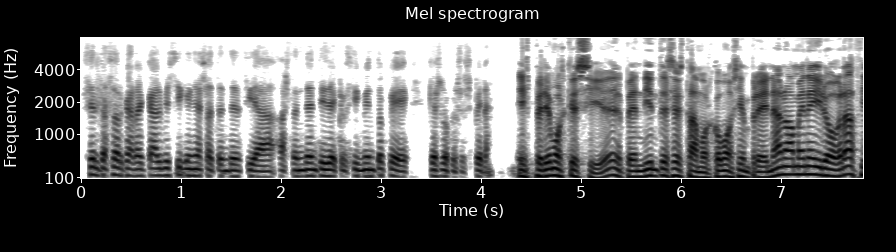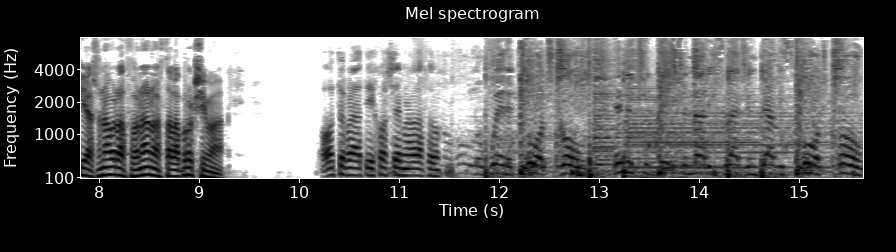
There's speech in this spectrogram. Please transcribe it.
Celta Zorca Recalvi sigue en esa tendencia ascendente y de crecimiento que, que es lo que se espera. Esperemos que sí, ¿eh? pendientes estamos, como siempre. Nano Ameneiro, gracias, un abrazo, Nano, hasta la próxima. Otro para ti, José, un abrazo. The torch goes. In the tradition of these legendary sports pros.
